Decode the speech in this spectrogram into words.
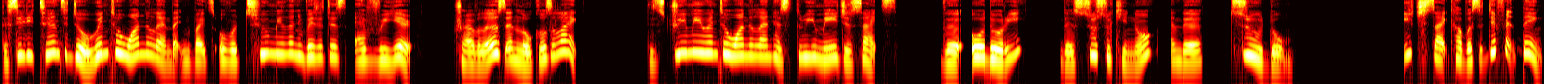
The city turns into a winter wonderland that invites over 2 million visitors every year, travelers and locals alike. This dreamy winter wonderland has three major sites the Odori, the Susukino, and the Tsudome. Each site covers a different thing.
